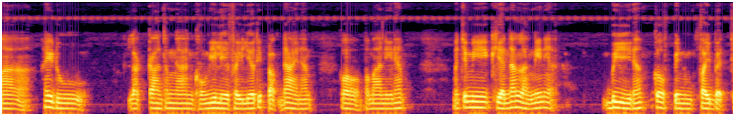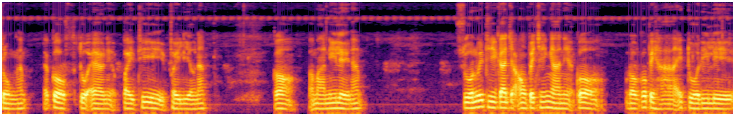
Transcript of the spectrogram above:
มาให้ดูหลักการทำงานของรีเลย์ไฟเลี้ยวที่ปรับได้นะครับ ก็ประมาณนี้นะครับ มันจะมีเขียนด้านหลังนี้เนี่ย B นะครับก็เป็นไฟแบตตรงครับ แล้วก็ตัว L เนี่ยไปที่ไฟเลี้ยวนะก็ประมาณนี้เลยนะครับ ส่วนวิธีการจะเอาไปใช้งานเนี่ยก็เราก็ไปหาไอ้ตัวดีเลย์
